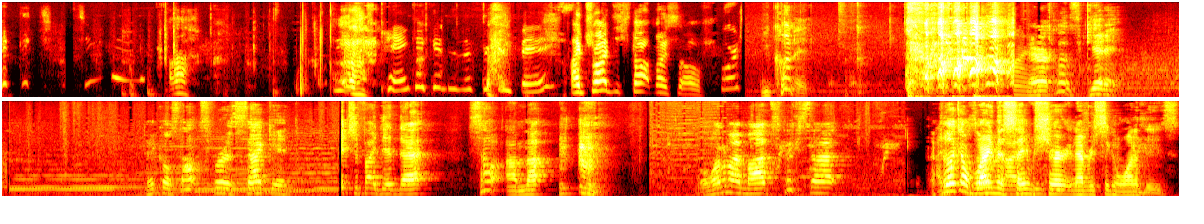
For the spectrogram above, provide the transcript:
did you do that? Ah. Did you Ugh. pancake into the freaking fish? I tried to stop myself. You couldn't. Eric, let's get it. Pickle stops for a second. Bitch, if I did that. So I'm not. well, one of my mods fixed that. I feel like I'm wearing the same shirt in every single one of these.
